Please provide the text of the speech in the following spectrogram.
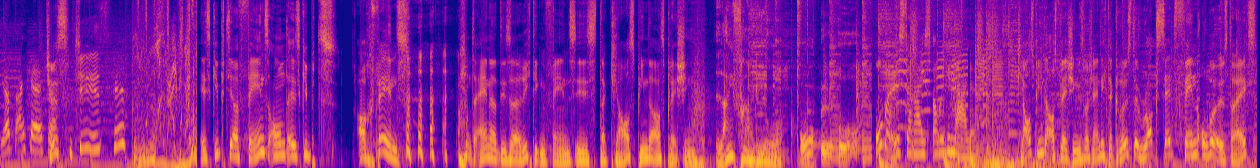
Ja, danke. Tschüss. Tschüss. Tschüss. Es gibt ja Fans und es gibt auch Fans. und einer dieser richtigen Fans ist der Klaus Binder aus Blashing. Live-Radio OÖO. Oberösterreichs Originale. Klaus Binder aus Blashing ist wahrscheinlich der größte Roxette-Fan Oberösterreichs.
